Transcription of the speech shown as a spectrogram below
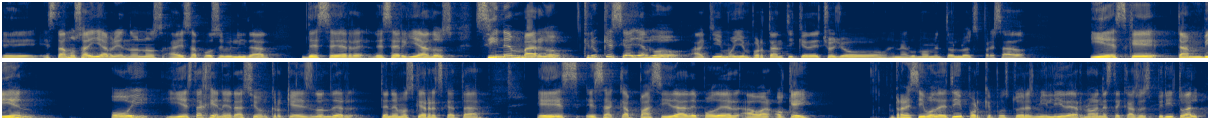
eh, estamos ahí abriéndonos a esa posibilidad de ser, de ser guiados. Sin embargo, creo que sí hay algo aquí muy importante y que de hecho yo en algún momento lo he expresado, y es que también hoy y esta generación creo que es donde tenemos que rescatar es esa capacidad de poder ahora, ok, recibo de ti porque pues tú eres mi líder, ¿no? En este caso espiritual,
